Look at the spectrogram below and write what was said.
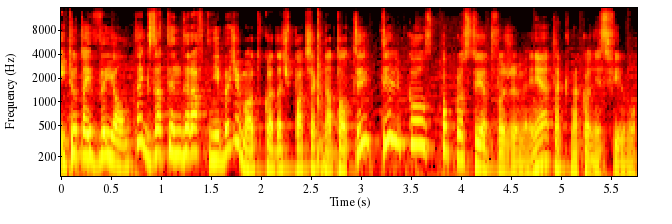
I tutaj wyjątek, za ten draft nie będziemy odkładać paczek na toty, tylko po prostu je otworzymy, nie? Tak na koniec filmu.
